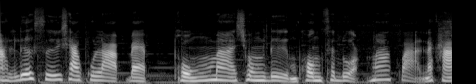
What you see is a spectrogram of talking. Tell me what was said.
อาจเลือกซื้อชากุหลาบแบบผงมาชงดื่มคงสะดวกมากกว่านะคะ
